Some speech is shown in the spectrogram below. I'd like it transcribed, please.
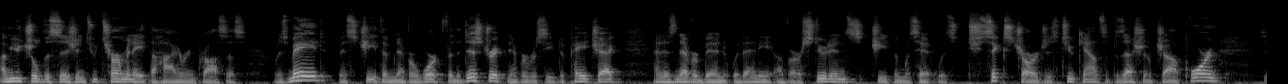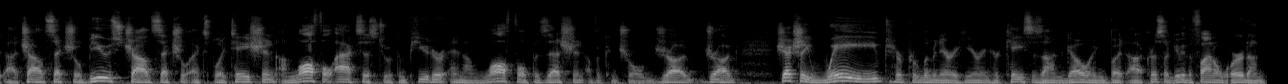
a mutual decision to terminate the hiring process was made. Ms. Cheatham never worked for the district, never received a paycheck, and has never been with any of our students. Cheatham was hit with six charges two counts of possession of child porn, uh, child sexual abuse, child sexual exploitation, unlawful access to a computer, and unlawful possession of a controlled drug. drug. She actually waived her preliminary hearing. Her case is ongoing, but uh, Chris, I'll give you the final word on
